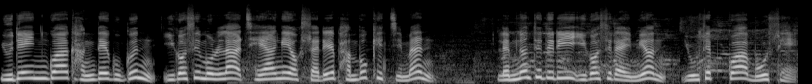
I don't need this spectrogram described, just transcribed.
유대인과 강대국은 이것을 몰라 재앙의 역사를 반복했지만 랩넌트들이 이것을 알면 요셉과 모세,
